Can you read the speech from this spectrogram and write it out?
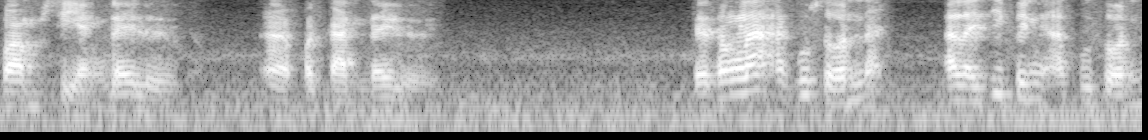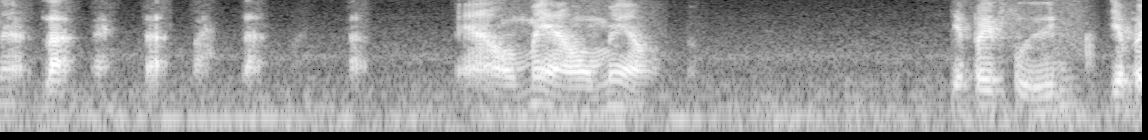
ความเสี่ยงได้เลยอ่าประกันได้เลย แต่ต้องละอกุศลนะอะไรที่เป็นอกุศลนะละไปละไปละไปละไม่เอาไม่เอาไม่เอาอย่าไปฝืน อย่าไป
